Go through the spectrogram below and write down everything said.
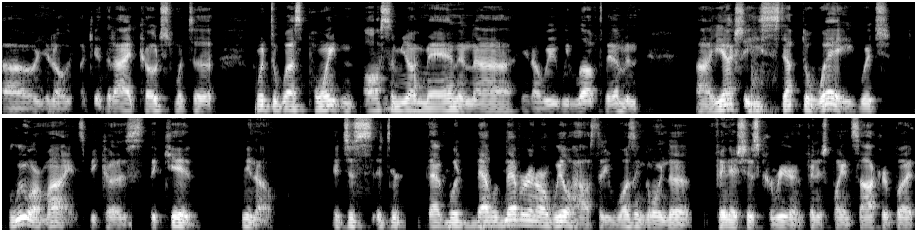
Uh, you know, a kid that I had coached went to went to West Point, an awesome young man, and uh, you know, we we loved him. And uh, he actually he stepped away, which blew our minds because the kid, you know, it just it just, that would that was never in our wheelhouse that he wasn't going to finish his career and finish playing soccer. But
